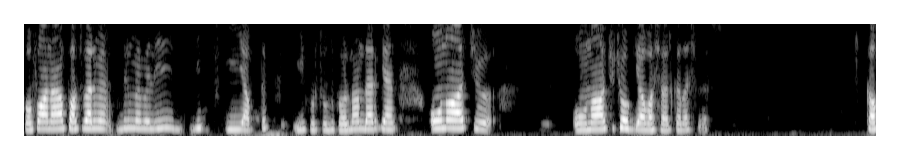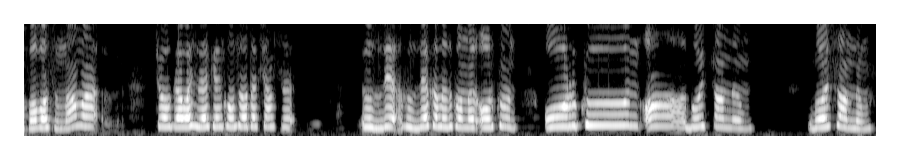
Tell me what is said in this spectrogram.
Fofana pas verdirmemeliydik. İyi yaptık. İyi kurtulduk oradan derken onu açıyor. Onu açıyor çok yavaş arkadaşlar. Kafa basımlı ama çok yavaş derken kontrol atak şansı. Hızlı hızlı yakaladık onları. Orkun. Orkun. Aa gol sandım. Gol sandım.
